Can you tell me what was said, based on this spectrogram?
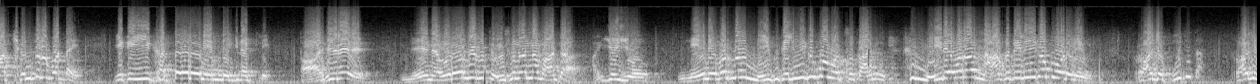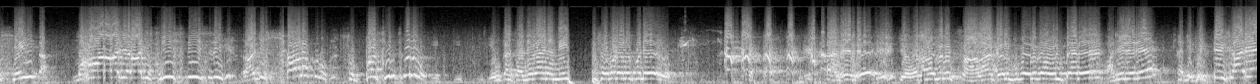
తమ అక్షంతులు పడ్డాయి. ఇక ఈ ఘట్టంలో నేను నెగ్గినట్లే. ఆహిరే నేనెవరో మీకు తెలుసునన్న మాట. అయ్యయ్యో నేనెవరినో నీకు తెలియకపోవచ్చు కానీ మీరెవరో నాకు తెలియకపోవడమేమి రాజపూజిత రాజసేవిత మహారాజరాజ శ్రీ శ్రీ శ్రీ రాజశాలకుడు సుప్రసిద్ధులు ఇంత చదివాన నీ సగుడు అనుకునేరు అదే యువరాజులు చాలా కలుపుకోలుగా ఉంటారే. అదిరే కనిపెట్టేశారే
